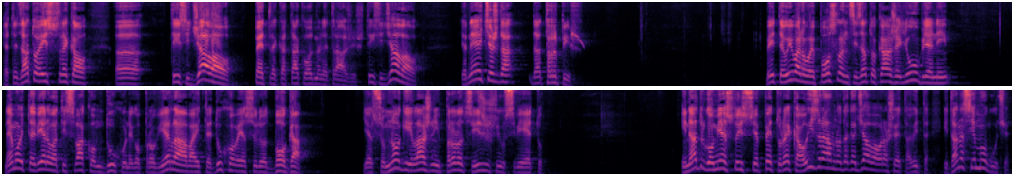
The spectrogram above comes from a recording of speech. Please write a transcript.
Eto, zato je Isus rekao, e, ti si đavao, Petre, kad tako od mene tražiš. Ti si đavao, jer nećeš da da trpiš. Vidite, u Ivanovoj poslanci zato kaže ljubljeni, nemojte vjerovati svakom duhu, nego provjeravajte duhove jesu li od Boga, jer su mnogi lažni proroci izišli u svijetu. I na drugom mjestu Isus je Petru rekao izravno da ga đava rašeta. Vidite, i danas je moguće.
